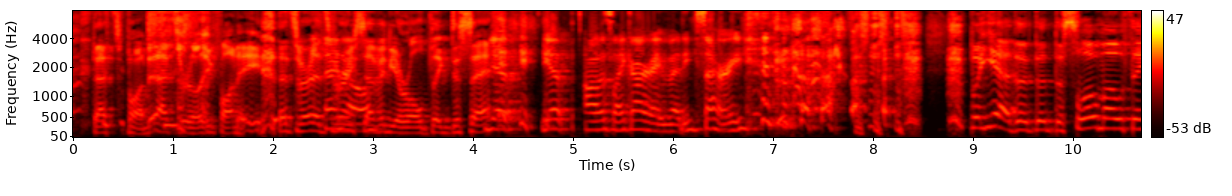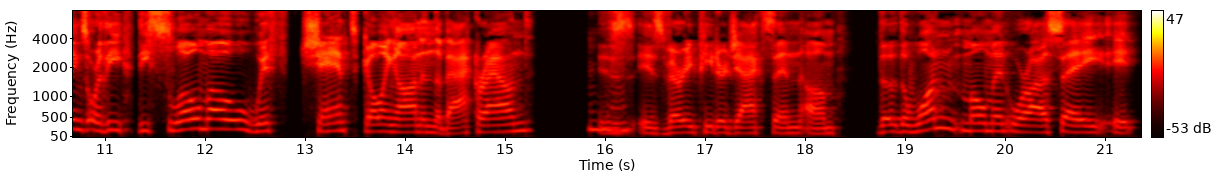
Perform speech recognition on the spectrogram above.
that's fun. That's really funny. That's very that's very seven year old thing to say. yep yep. I was like all right buddy. Sorry. But yeah, the the, the slow mo things or the the slow mo with chant going on in the background is is very Peter Jackson. Um, the the one moment where I say it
